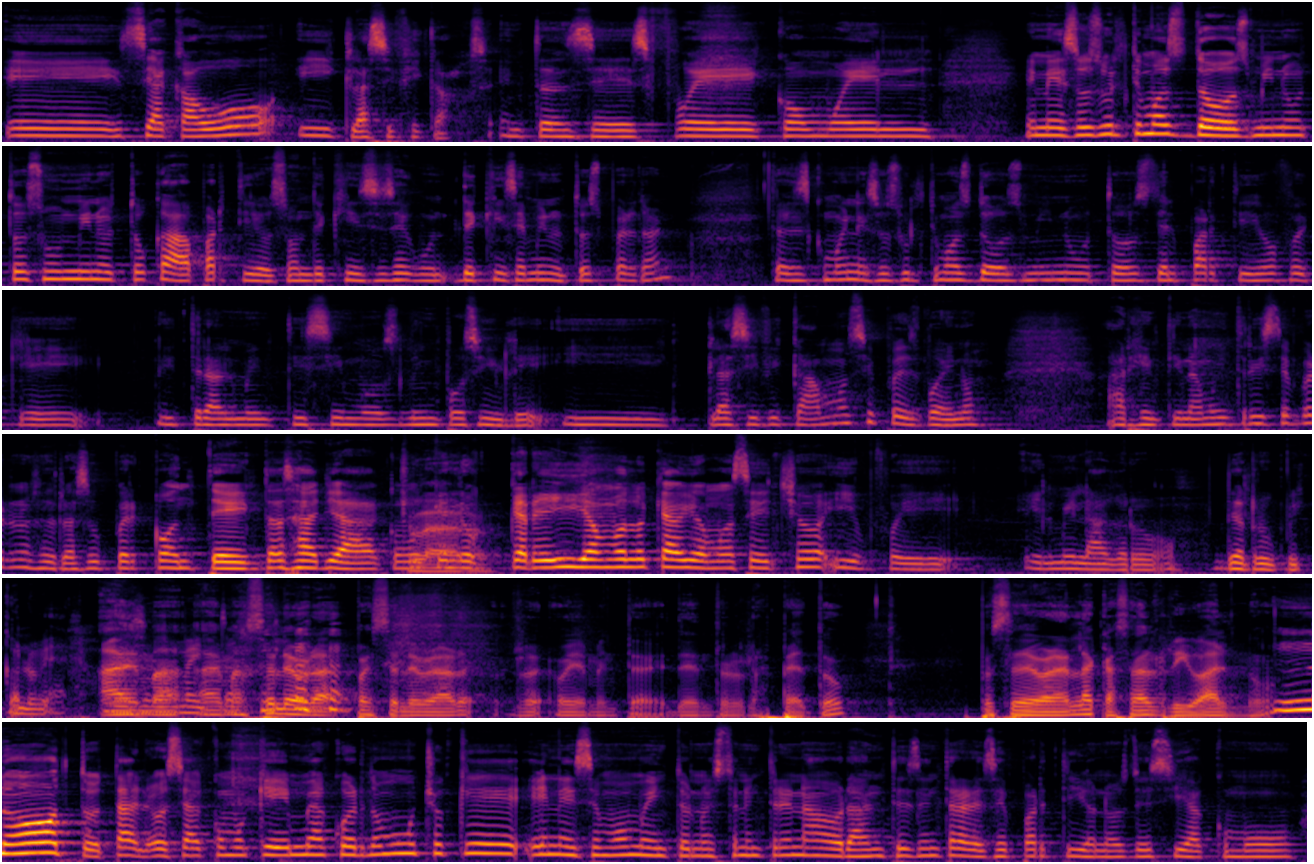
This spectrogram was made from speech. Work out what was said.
Eh, se acabó y clasificamos. Entonces fue como el, en esos últimos dos minutos, un minuto cada partido son de 15, de 15 minutos, perdón. Entonces como en esos últimos dos minutos del partido fue que literalmente hicimos lo imposible y clasificamos y pues bueno, Argentina muy triste, pero nosotras súper contentas allá, como que no creíamos lo que habíamos hecho y fue el milagro del rugby colombiano. Además, además celebrar, pues celebrar, obviamente dentro del respeto, pues celebrar en la casa del rival, ¿no? No, total, o sea, como que me acuerdo mucho que en ese momento nuestro entrenador antes de entrar a ese partido nos decía como,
